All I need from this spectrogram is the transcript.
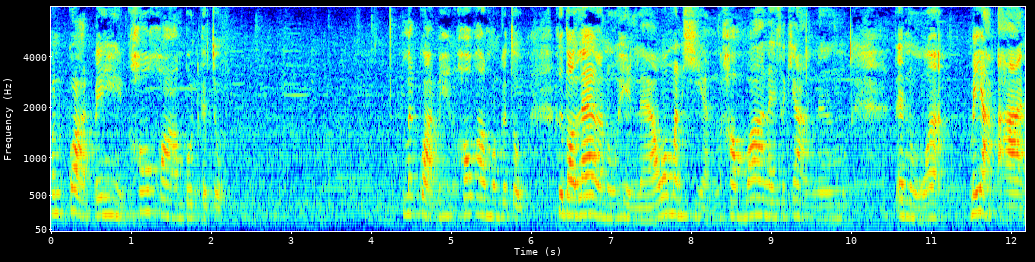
มันกวาดไปเห็นข้อความบนกระจก มันกวาดไปเห็นข้อความบนกระจก คือตอนแรกอะหนูเห็นแล้วว่ามันเขียนคำว่าอะไรสักอย่างหนึ่งแต่หนูอะไม่อยากอ่าน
